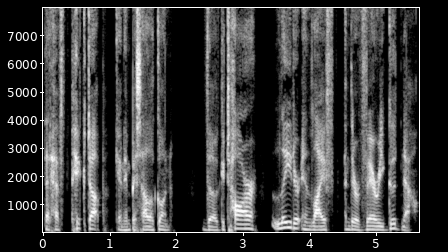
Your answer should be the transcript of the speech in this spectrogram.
that have picked up, que han empezado con, the guitar later in life and they're very good now.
